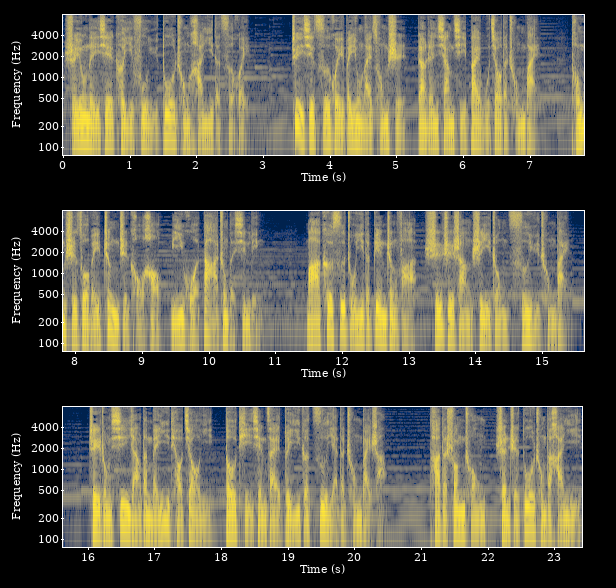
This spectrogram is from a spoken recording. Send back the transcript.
使用那些可以赋予多重含义的词汇，这些词汇被用来从事让人想起拜物教的崇拜，同时作为政治口号迷惑大众的心灵。马克思主义的辩证法实质上是一种词语崇拜。这种信仰的每一条教义都体现在对一个字眼的崇拜上。它的双重甚至多重的含义，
